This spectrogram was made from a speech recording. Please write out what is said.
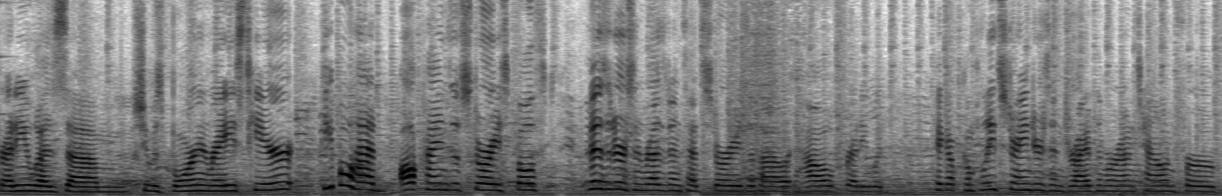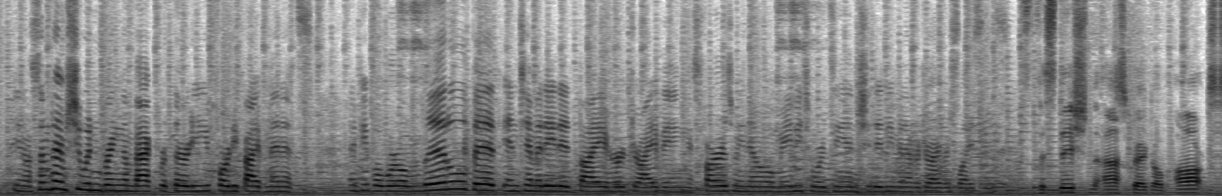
Freddie was, um, she was born and raised here. People had all kinds of stories, both visitors and residents had stories about how Freddie would pick up complete strangers and drive them around town for, you know, sometimes she wouldn't bring them back for 30, 45 minutes and people were a little bit intimidated by her driving. As far as we know, maybe towards the end, she didn't even have a driver's license. The station aspect of art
